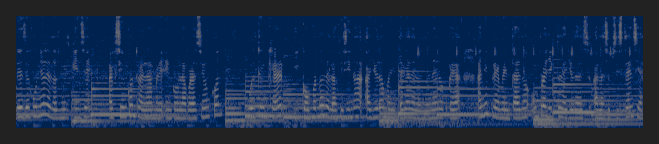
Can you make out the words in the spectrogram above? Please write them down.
Desde junio de 2015, Acción contra el Hambre, en colaboración con Care y con fondos de la Oficina Ayuda Humanitaria de la Unión Europea, han implementado un proyecto de ayuda a la subsistencia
